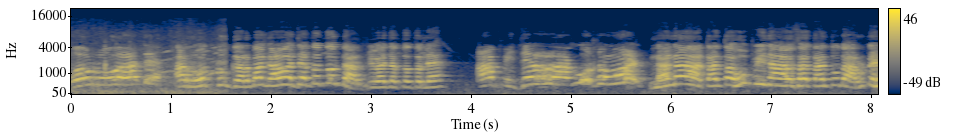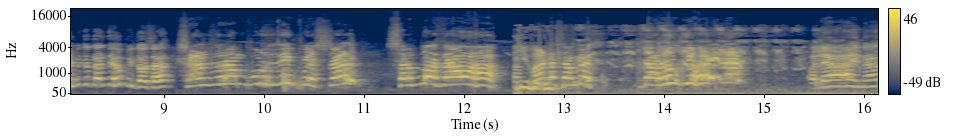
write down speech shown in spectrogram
બહુ રોવા હાથે. આ રોજ તું ગરબા ગાવા જતો તો દારૂ પીવા જતો તો લે? આ પીધેલો લાગુ તો મન ના ના તાન તો હું પીને આવ્યો છે તાન તું દારૂ નહીં પીતો તાર હું પીધો છે? સંતરામપુરથી સ્પેશિયલ સરબત આવા અને તમે દારૂ કહેવાય ને? અલ્યા એને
